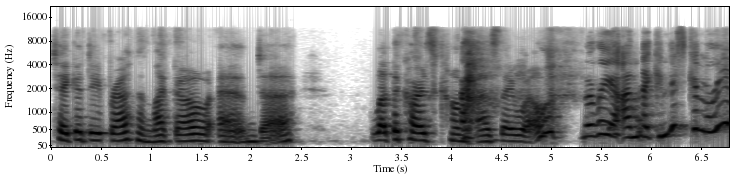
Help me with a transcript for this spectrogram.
take a deep breath and let go and uh, let the cards come as they will. Maria, I'm like, can this, can Maria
